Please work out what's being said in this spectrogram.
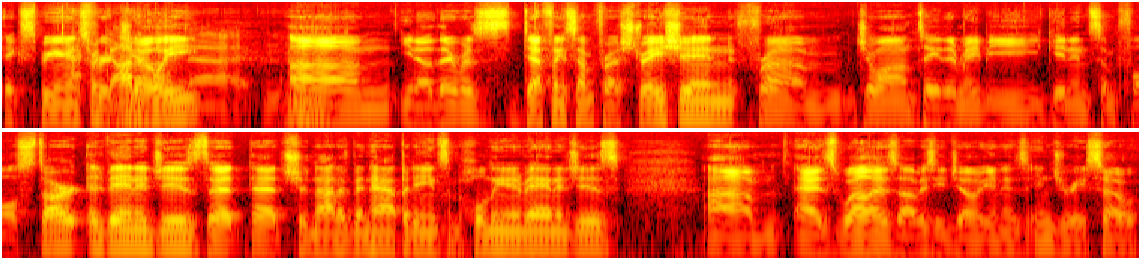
experience for Joey. Mm-hmm. Um, you know, there was definitely some frustration from Jawaan Taylor maybe getting some false start advantages that that should not have been happening, some holding advantages, um, as well as obviously Joey and his injury. So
